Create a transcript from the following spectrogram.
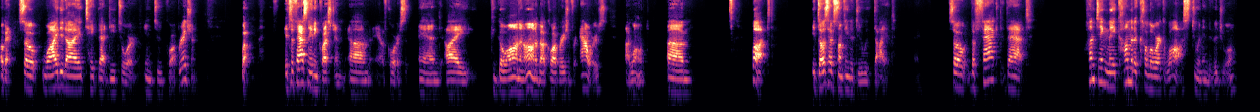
Okay, so why did I take that detour into cooperation? Well, it's a fascinating question, um, of course, and I could go on and on about cooperation for hours. I won't. Um, but it does have something to do with diet. So the fact that hunting may come at a caloric loss to an individual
